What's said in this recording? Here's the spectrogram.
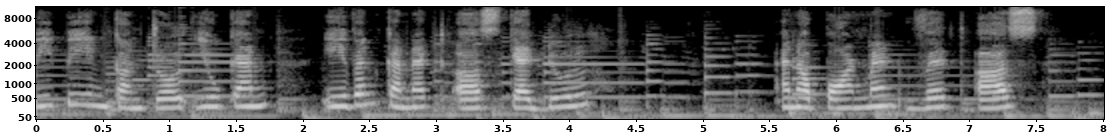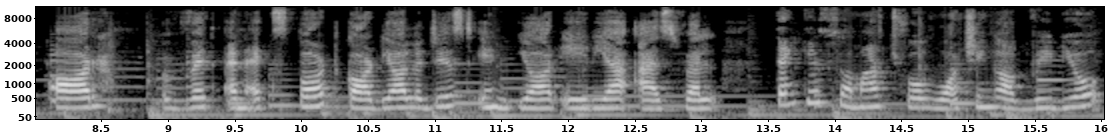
BP in control, you can even connect a schedule an appointment with us or with an expert cardiologist in your area as well. Thank you so much for watching our video.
